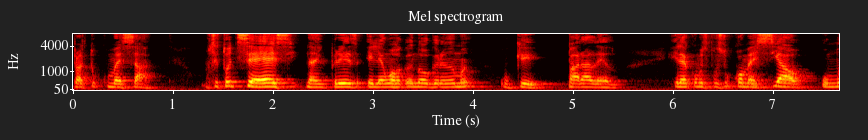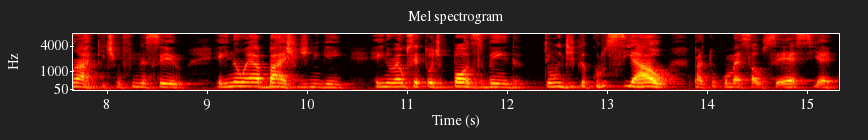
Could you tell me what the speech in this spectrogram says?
para tu começar. O setor de CS na empresa, ele é um organograma, o quê? Paralelo. Ele é como se fosse o comercial, o marketing, o financeiro. Ele não é abaixo de ninguém. Ele não é o setor de pós-venda. Tem uma dica crucial para tu começar o CS é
